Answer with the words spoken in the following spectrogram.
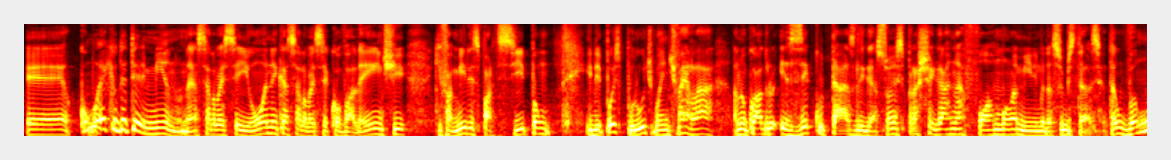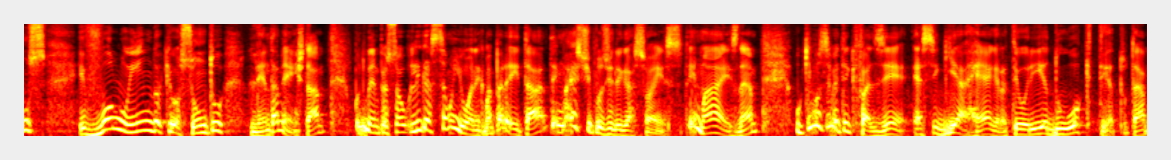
é, como é que eu determino, né? Se ela vai ser iônica, se ela vai ser covalente, que famílias participam, e depois, por último, a gente vai lá, lá no quadro executar as ligações para chegar na fórmula mínima da substância. Então vamos evoluindo aqui o assunto lentamente, tá? Muito bem, pessoal, ligação iônica, mas peraí, tá? Tem mais tipos de ligações, tem mais, né? O que você vai ter que fazer é seguir a regra, a teoria do octeto, tá?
